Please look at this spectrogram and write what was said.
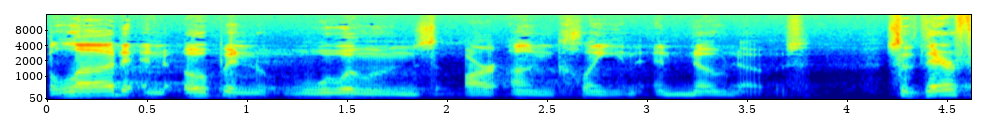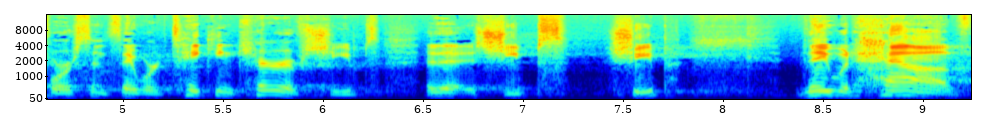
blood and open wounds are unclean and no-nos. So therefore, since they were taking care of sheep's, uh, sheep's, sheep, they would have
